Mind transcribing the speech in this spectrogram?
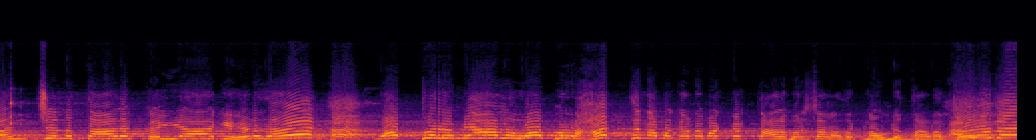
ಕಂಚಿನ ತಾಳ ಕೈಯಾಗ ಹಿಡ್ದ. ಒಬ್ಬರ ಮ್ಯಾಲ ಒಬ್ಬರ ಹತ್ತು ನಮ್ಮ ಗಂಡ ಮಕ್ಕಳ ತಾಳ ಬರ್ಸಾರ ಅದಕ್ಕೆ ನಾವು ನಿತ್ತಾಳ ಹೌದಾ?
